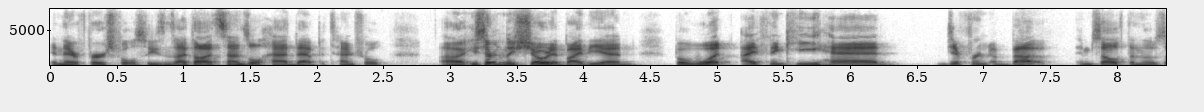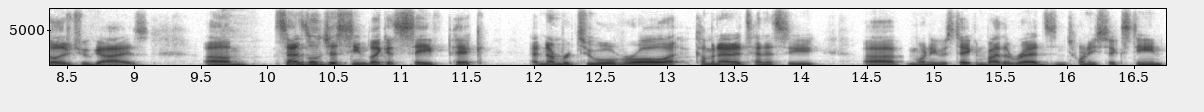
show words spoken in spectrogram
in their first full seasons. I thought Senzel had that potential. Uh, he certainly showed it by the end. But what I think he had different about himself than those other two guys, um, Senzel just seemed like a safe pick at number two overall coming out of Tennessee. Uh, when he was taken by the Reds in 2016,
